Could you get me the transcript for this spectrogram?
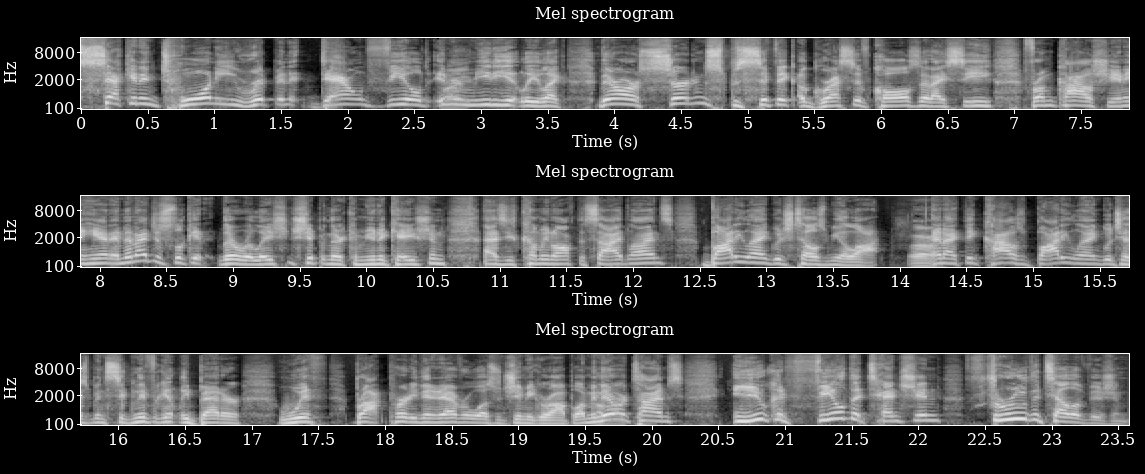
second and 20, ripping it downfield intermediately. Like there are certain specific aggressive calls that I see from Kyle Shanahan. And then I just look at their relationship and their communication as he's coming off the sidelines. Body language tells me a lot. Ah. And I think Kyle's body language has been significantly better with Brock Purdy than it ever was with Jimmy Garoppolo. I mean, there were times you could feel the tension through the television.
